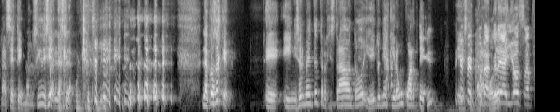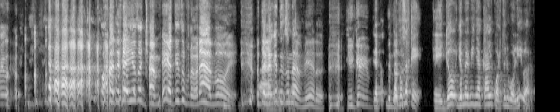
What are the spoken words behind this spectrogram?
la CT, mano. Sí decía la, la. La cosa es que eh, inicialmente te registraban todo y de ahí tú tenías que ir a un cuartel. Este, por para poder- Andrea Llosa, fe, huevón. Andrea Llosa chambea, tiene su programa, güey. La Ah, gente es una mierda. Y que, La, cosa es que eh, yo, yo me vine acá al cuartel Bolívar,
